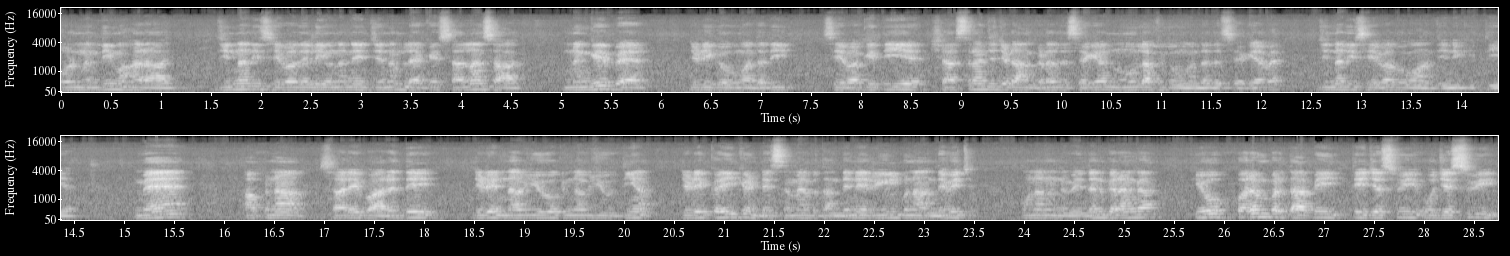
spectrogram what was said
ਔਰ ਨੰਦੀ ਮਹਾਰਾਜ, ਜਿਨ੍ਹਾਂ ਦੀ ਸੇਵਾ ਦੇ ਲਈ ਉਹਨਾਂ ਨੇ ਜਨਮ ਲੈ ਕੇ ਸਾਲਾਂ ਸਾਲ ਨੰਗੇ ਪੈਰ ਜਿਹੜੀ ਗਊ ਮਾਤਾ ਦੀ ਸੇਵਾ ਕੀਤੀ ਹੈ, ਸ਼ਾਸਤਰਾਂ 'ਚ ਜਿਹੜਾ ਅੰਕੜਾ ਦੱਸਿਆ ਗਿਆ 9 ਲੱਖ ਗਊਆਂ ਦਾ ਦੱਸਿਆ ਗਿਆ ਹੈ ਜਿਨ੍ਹਾਂ ਦੀ ਸੇਵਾ ਭਗਵਾਨ ਜੀ ਨੇ ਕੀਤੀ ਹੈ। ਮੈਂ ਆਪਣਾ ਸਾਰੇ ਭਾਰਤ ਦੇ ਜਿਹੜੇ ਨਵਯੁਵਕ ਨਵਯੁਵਤੀਆਂ ਜਿਹੜੇ ਕਈ ਘੰਟੇ ਸਮਾਂ ਬਿਤਾਉਂਦੇ ਨੇ ਰੀਲ ਬਣਾਉਣ ਦੇ ਵਿੱਚ, ਉਹਨਾਂ ਨੂੰ ਨਿਵੇਦਨ ਕਰਾਂਗਾ ਕਿ ਉਹ ਪਰਮ ਪ੍ਰਤਾਪੀ ਤੇਜਸਵੀ, ਓਜਸਵੀ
